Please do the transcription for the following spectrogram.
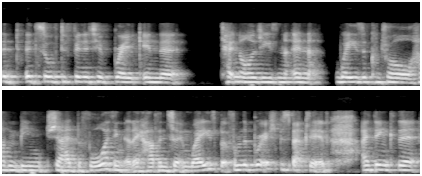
a, a sort of definitive break in the technologies and, and, ways of control haven't been shared before. I think that they have in certain ways. But from the British perspective, I think that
